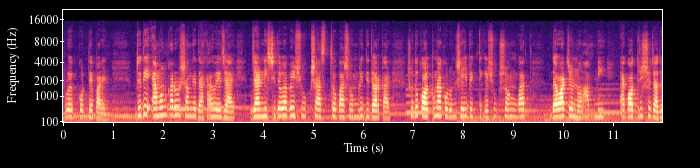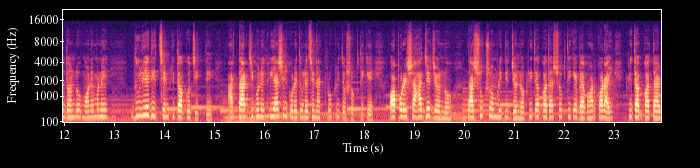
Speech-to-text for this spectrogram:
প্রয়োগ করতে পারেন। যদি এমন কারোর সঙ্গে দেখা হয়ে যায়, যার নিশ্চিতভাবেই সুখ, স্বাস্থ্য বা সমৃদ্ধি দরকার, শুধু কল্পনা করুন সেই ব্যক্তিকে সুখ সংবাদ দেওয়ার জন্য আপনি এক অদৃশ্য জাদুদণ্ড মনে মনে দুলিয়ে দিচ্ছেন কৃতজ্ঞ চিত্তে আর তার জীবনে ক্রিয়াশীল করে তুলেছেন এক প্রকৃত শক্তিকে। অপরের সাহায্যের জন্য, তার সুখ সমৃদ্ধির জন্য কৃতজ্ঞতার শক্তিকে ব্যবহার করাই কৃতজ্ঞতার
